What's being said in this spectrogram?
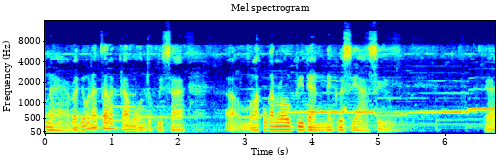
Nah bagaimana cara kamu untuk bisa uh, melakukan lobby dan negosiasi? Ya.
